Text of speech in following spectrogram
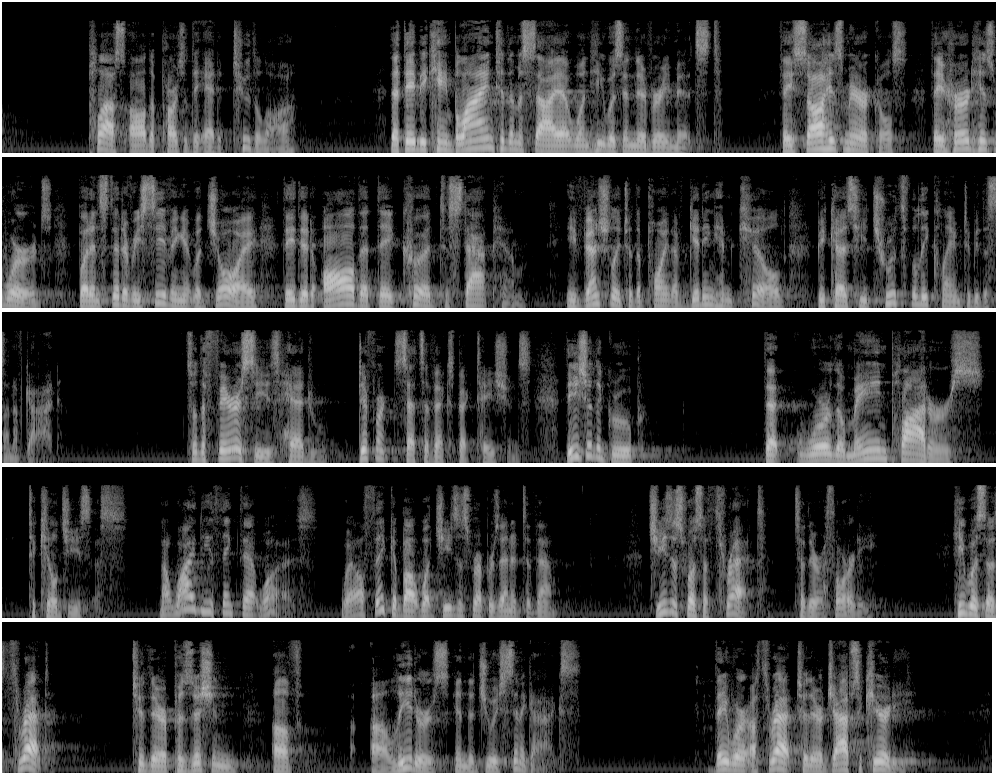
plus all the parts that they added to the law, that they became blind to the Messiah when he was in their very midst. They saw his miracles, they heard his words, but instead of receiving it with joy, they did all that they could to stop him, eventually to the point of getting him killed because he truthfully claimed to be the Son of God. So the Pharisees had different sets of expectations. These are the group that were the main plotters to kill Jesus. Now, why do you think that was? Well, think about what Jesus represented to them. Jesus was a threat to their authority, he was a threat to their position of uh, leaders in the Jewish synagogues. They were a threat to their job security.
